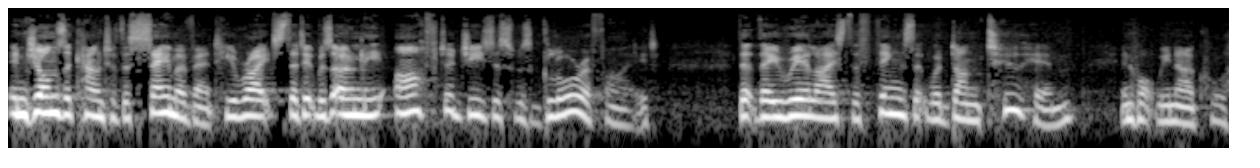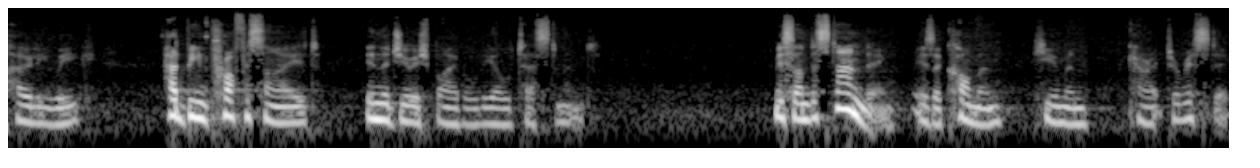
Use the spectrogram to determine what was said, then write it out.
In John's account of the same event, he writes that it was only after Jesus was glorified that they realized the things that were done to him in what we now call Holy Week had been prophesied in the Jewish Bible, the Old Testament. Misunderstanding is a common human characteristic.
